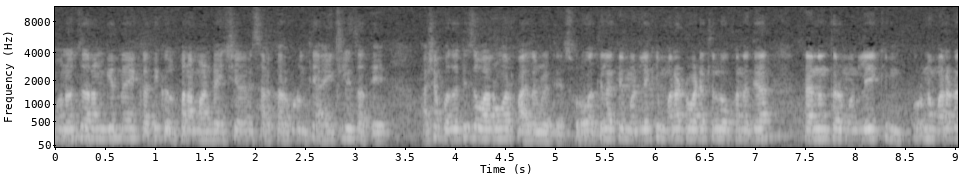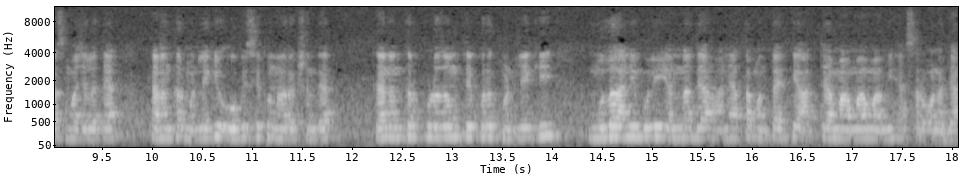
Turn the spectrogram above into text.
मनोज रंगींना एखादी कल्पना मांडायची आणि सरकारकडून ती ऐकली जाते. अशा पद्धतीचं वारंवार पाहायला मिळते. सुरुवातीला ते म्हणले की मराठवाड्यातल्या लोकांना द्या त्यानंतर म्हणले की पूर्ण मराठा समाजाला द्या त्यानंतर म्हणले की ओबीसीतून आरक्षण द्या त्यानंतर पुढे जाऊन ते परत म्हटले की मुलं आणि मुली यांना द्या आणि आता म्हणतायत की आत्या मामा मामी या सर्वांना द्या.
